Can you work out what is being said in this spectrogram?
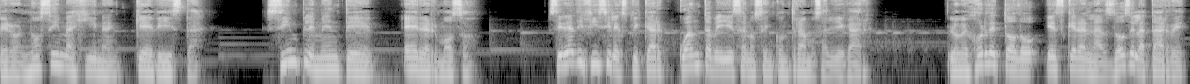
pero no se imaginan qué vista. Simplemente era hermoso. Sería difícil explicar cuánta belleza nos encontramos al llegar. Lo mejor de todo es que eran las 2 de la tarde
